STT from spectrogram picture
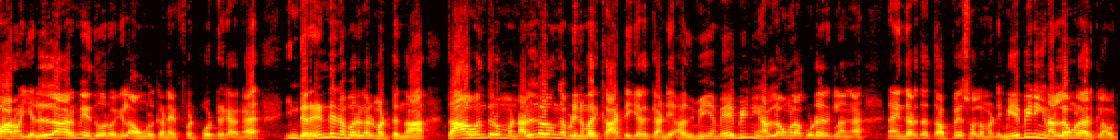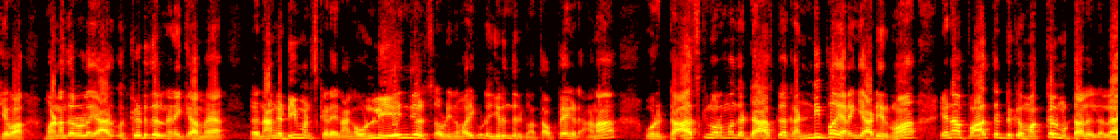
வாரம் எல்லாருமே ஏதோ ஒரு வகையில் அவங்களுக்கான எஃபர்ட் போட்டிருக்காங்க. இந்த ரெண்டு நபர்கள் மட்டும்தான். தான் வந்து ரொம்ப நல்லவங்க அப்படின்ற மாதிரி காட்டிக்கிறதுக்காண்டி அது மே மேபி நீ நல்லவங்களா கூட இருக்கலாங்க. நான் இந்த இடத்த தப்பே சொல்ல மாட்டேன். மேபி நீங்கள் நல்லவங்களா இருக்கலாம் ஓகேவா மனதளவில் யாருக்கும் கெடுதல் நினைக்காம நாங்கள் டீமன்ஸ் கிடையாது. நாங்கள் ஒன்லி ஏஞ்சல்ஸ் அப்படின்ற மாதிரி கூட இருந்திருக்கோம் தப்பே கிடையாது. ஆனால் ஒரு டாஸ்க்னு வரும்போது அந்த டாஸ்க்கை கண்டிப்பாக இறங்கி ஆடி இருக்கணும். ஏன்னா பார்த்துட்டு இருக்க மக்கள் முட்டாள் இல்லைல்ல?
